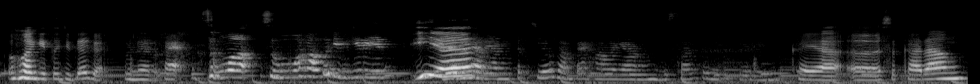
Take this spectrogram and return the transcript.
Wah gitu juga gak? Bener, kayak semua semua hal tuh dipikirin Dari Iya. hal yang kecil sampai hal yang besar tuh dipikirin Kayak eh, sekarang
